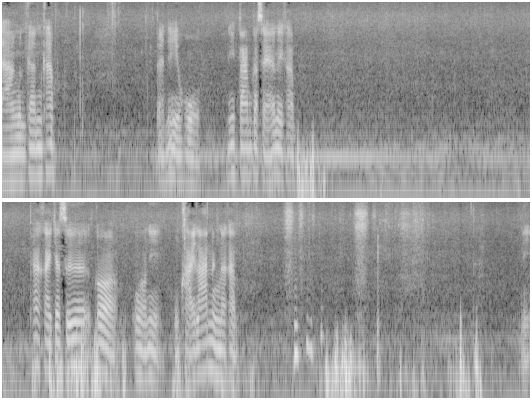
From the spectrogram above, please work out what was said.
ด่างเหมือนกันครับ แต่นี่โอ้โห นี่ตามกระแสเลยครับ ถ้าใครจะซื้อก็ โอ้นี่ ผมขายร้านหนึ่งนะครับ นี่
